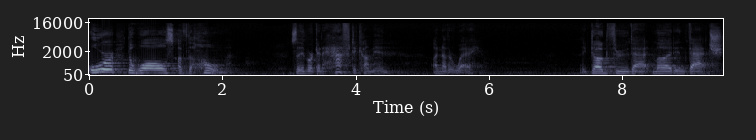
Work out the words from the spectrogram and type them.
or the walls of the home. So they were going to have to come in another way. They dug through that mud and thatch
